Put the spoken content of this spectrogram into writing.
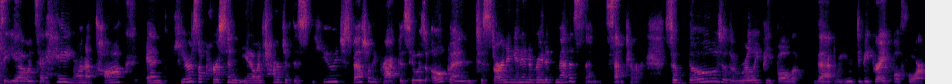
ceo and said hey you want to talk? And here's a person you know in charge of this huge specialty practice who was open to starting an integrative medicine center. So those are the really people that we need to be grateful for.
